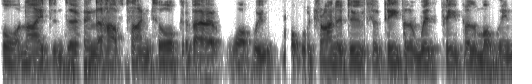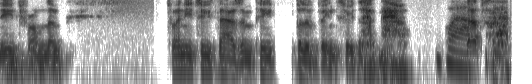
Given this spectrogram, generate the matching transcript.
fortnight and doing the halftime talk about what we what we're trying to do for people and with people and what we need from them. Twenty-two thousand people have been through that now. Wow. That's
